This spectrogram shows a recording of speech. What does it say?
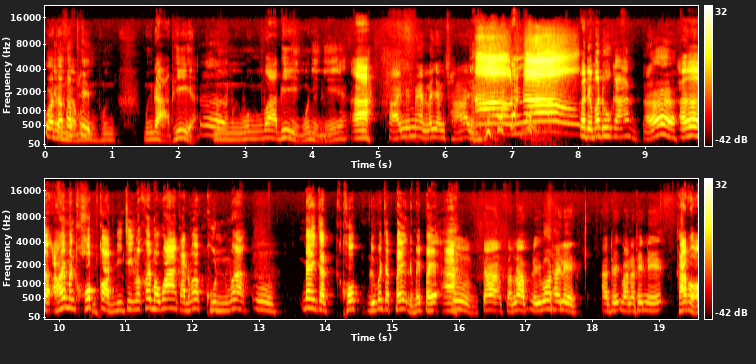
กว่าจะสมึงถิต มึงมึง ด่าพี่อะเออ มึงมึงมึงว่าพี่อย่างงู้นอย่างนี้อะขายไม่แม่นแล้วยังช้าอยู่ก็เดี๋ยวมาดูกัน เออ เออ เอาให้มันครบก่อนจริง ๆ แล้วค่อยมาว่ากันว่าคุณว่าอืมแม่งจะครบหรือมันจะเป๊ะหรือไม่เป๊ะอะอืมก็สำหรับรีโวไทยเลกอาทิตย์วันอาทิตย์นี้ ครับผม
